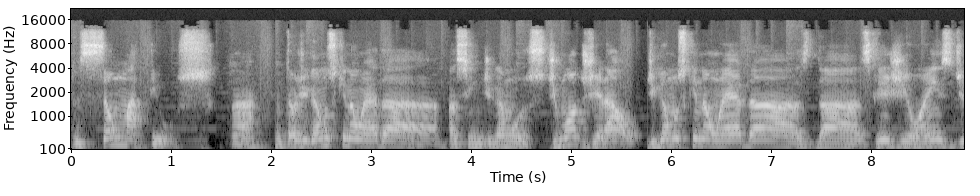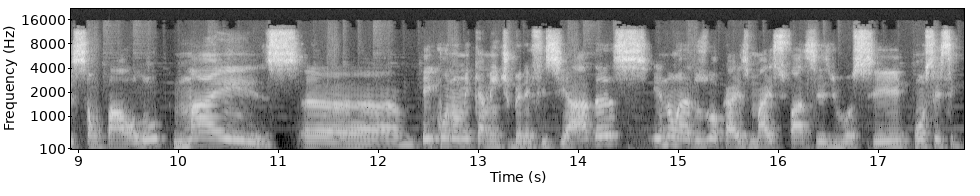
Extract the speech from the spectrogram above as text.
do São Mateus. Né? Então, digamos que não é da, assim, digamos, de modo geral, digamos que não é das, das regiões de São Paulo mais uh, economicamente beneficiadas e não é dos locais mais fáceis de você conseguir,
